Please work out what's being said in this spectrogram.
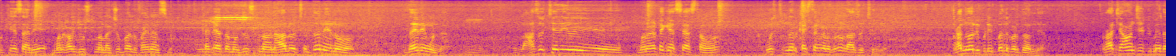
ఒకేసారి. మన కాడ చూసుకున్నాం లక్ష రూపాయలు ఫైనాన్స్ కట్టేద్దాం చూసుకున్నాం అనే ఆలోచనతో నేను ధైర్యంగా ఉన్నా లాస్ వచ్చేది మనం ఎట్టకి వేసేస్తాము వస్తుందని ఖచ్చితంగా అనుకున్నాం లాస్ వచ్చింది. అందువల్ల ఇప్పుడు ఇబ్బంది పడుతుంది. ఆ చామన్ చెట్ల మీద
